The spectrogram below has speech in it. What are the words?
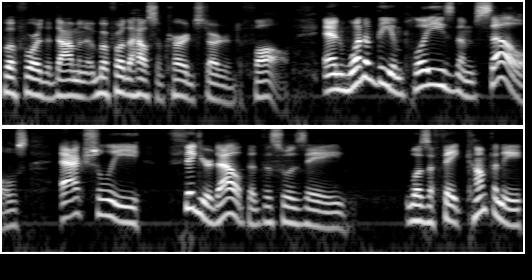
before the domino before the house of cards started to fall. And one of the employees themselves actually figured out that this was a was a fake company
